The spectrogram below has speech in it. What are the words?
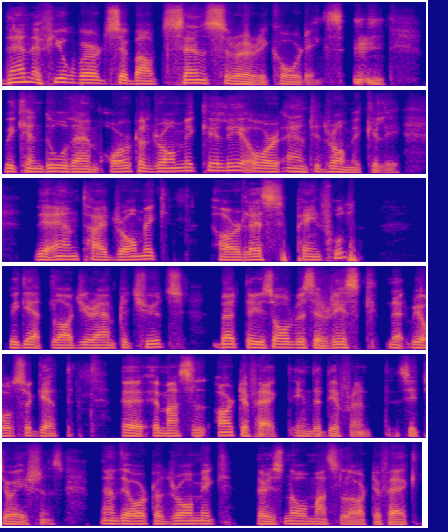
Then a few words about sensory recordings. we can do them orthodromically or antidromically. The antidromic are less painful. We get larger amplitudes, but there is always a risk that we also get a, a muscle artifact in the different situations. And the orthodromic, there is no muscle artifact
